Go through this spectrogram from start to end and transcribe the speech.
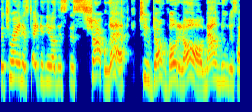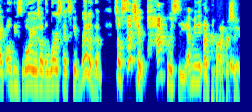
the train has taken, you know, this this sharp left to don't vote at all, now Newt is like, "Oh, these lawyers are the worst. Let's get rid of them." So such hypocrisy. I mean, it, hypocrisy.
